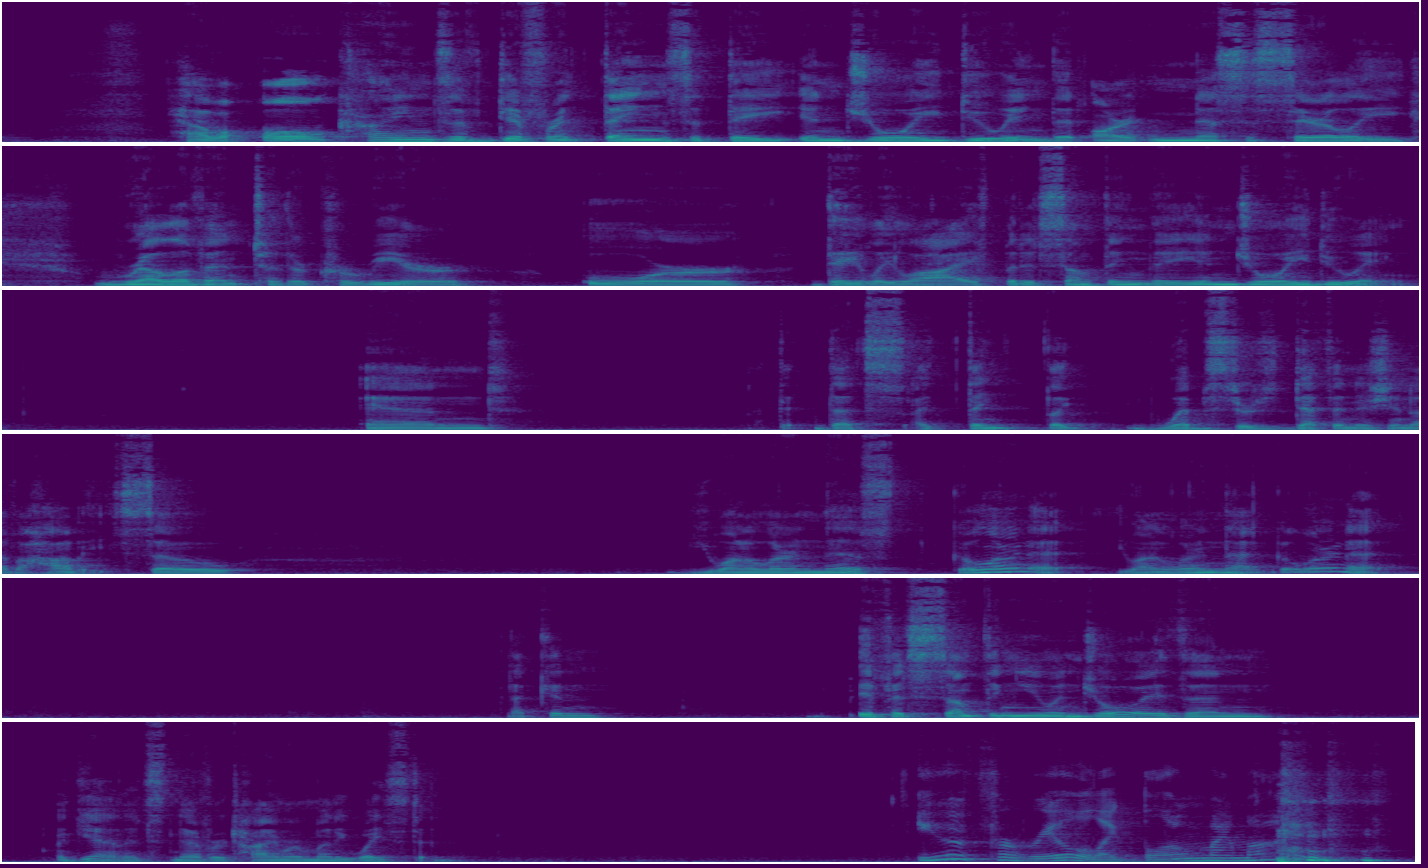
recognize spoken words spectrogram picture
have all kinds of different things that they enjoy doing that aren't necessarily relevant to their career or daily life, but it's something they enjoy doing. And th- that's, I think, like Webster's definition of a hobby. So, you want to learn this? Go learn it. You want to learn that? Go learn it. That can, if it's something you enjoy, then again, it's never time or money wasted. You have for real, like, blown my mind.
